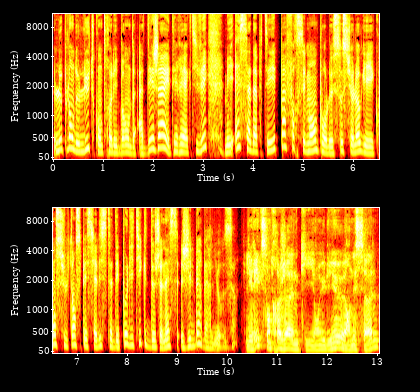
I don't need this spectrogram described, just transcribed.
Le plan de lutte contre les bandes a déjà été réactivé, mais est-ce adapté? Pas forcément pour le sociologue et consultant spécialiste des politiques de jeunesse Gilbert Berlioz. Les rixes entre jeunes qui ont eu lieu en Essonne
